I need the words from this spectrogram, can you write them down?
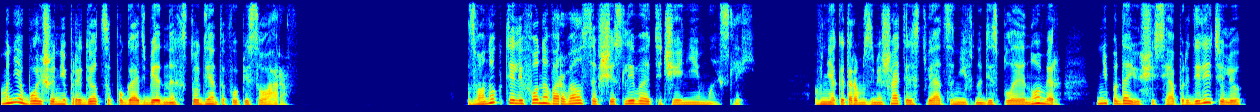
Мне больше не придется пугать бедных студентов у писсуаров. Звонок телефона ворвался в счастливое течение мыслей. В некотором замешательстве, оценив на дисплее номер, не поддающийся определителю,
